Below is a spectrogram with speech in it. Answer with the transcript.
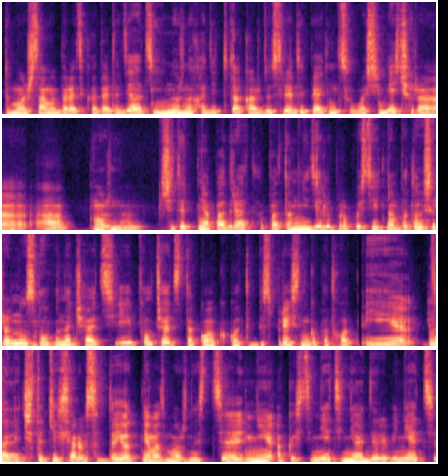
ты можешь сам выбирать, когда это делать, и не нужно ходить туда каждую среду и пятницу в 8 вечера, а можно 4 дня подряд, а потом неделю пропустить, но потом все равно снова начать. И получается такой какой-то беспрессинга подход. И наличие таких сервисов дает мне возможность э, не окостенеть и не одеревенеть,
